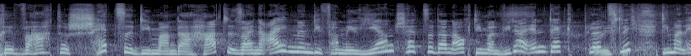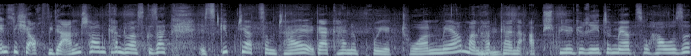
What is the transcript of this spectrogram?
private Schätze, die man da hat, seine eigenen, die familiären Schätze dann auch, die man wiederentdeckt plötzlich, Richtig. die man endlich auch wieder anschauen kann. Du hast gesagt, es gibt ja zum Teil gar keine Projektoren mehr, man mhm. hat keine Abspielgeräte mehr zu Hause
